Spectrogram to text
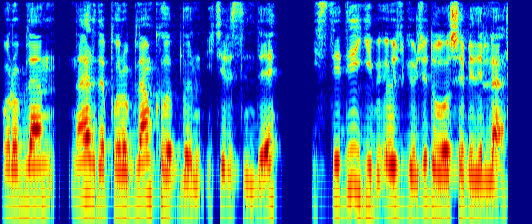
problemler de problem kalıplarının içerisinde istediği gibi özgürce dolaşabilirler.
